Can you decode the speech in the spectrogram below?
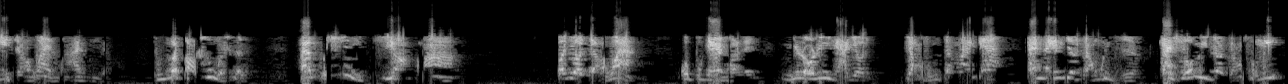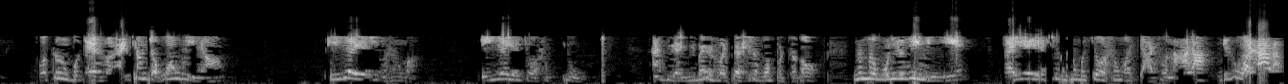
一张万八的，不我当什么事俺不姓姜吗？我叫姜焕，我不该说的。你老人家叫姜松、姜万年，俺奶奶叫姜文芝，俺小妹叫姜素梅。我更不该说，俺娘叫王桂香。你爷爷姓什么？你爷爷叫什么？哟，俺爹，你别说这事，我不知道。那那我就问问你，俺爷爷姓什么？叫什么？家住哪了？你给我查了？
